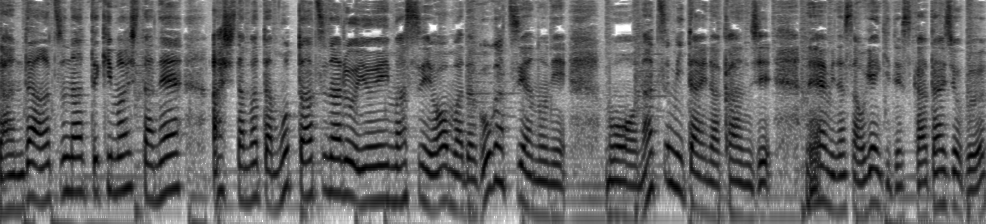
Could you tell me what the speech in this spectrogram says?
だんだん暑なってきましたね。明日またもっと暑なる言いますよ。まだ5月やのに。もう夏みたいな感じ。ね皆さんお元気ですか？大丈夫？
